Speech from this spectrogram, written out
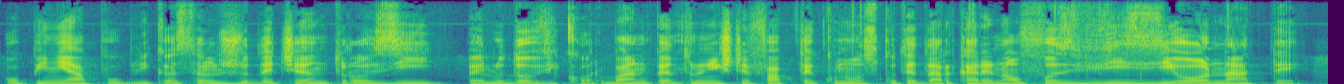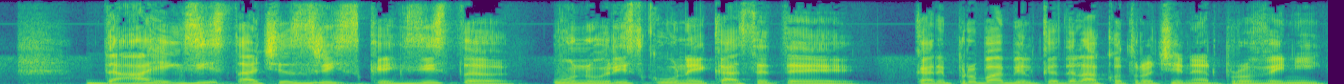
opinia publică să-l judece într-o zi pe Ludovic Orban pentru niște fapte cunoscute, dar care n-au fost vizionate. Da, există acest risc. Există, unul, riscul unei casete care probabil că de la Cotroceni ar proveni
